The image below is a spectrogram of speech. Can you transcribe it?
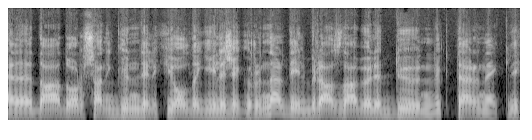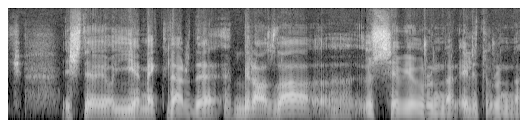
E, daha doğrusu hani gündelik yolda giyilecek ürünler değil. Biraz daha böyle düğünlük, derneklik, işte yemeklerde biraz daha e, üst seviye ürünler, elit ürünler.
